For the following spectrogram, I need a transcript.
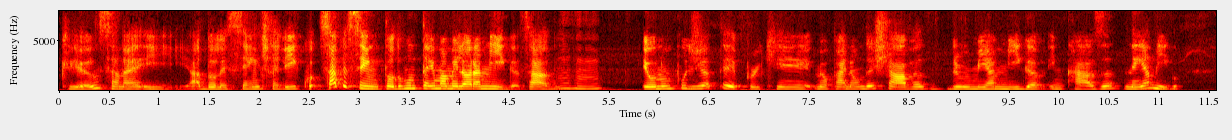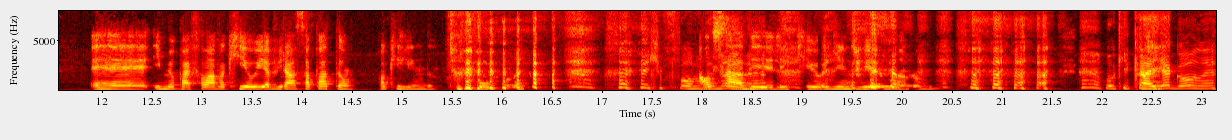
criança, né, e adolescente ali, sabe assim, todo mundo tem uma melhor amiga, sabe? Uhum. Eu não podia ter, porque meu pai não deixava dormir amiga em casa, nem amigo. É, e meu pai falava que eu ia virar sapatão. Ó, que lindo. Que fofo, né? que fofo. Mal né? sabe ele que hoje em dia, mano. o que caía é gol, né?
